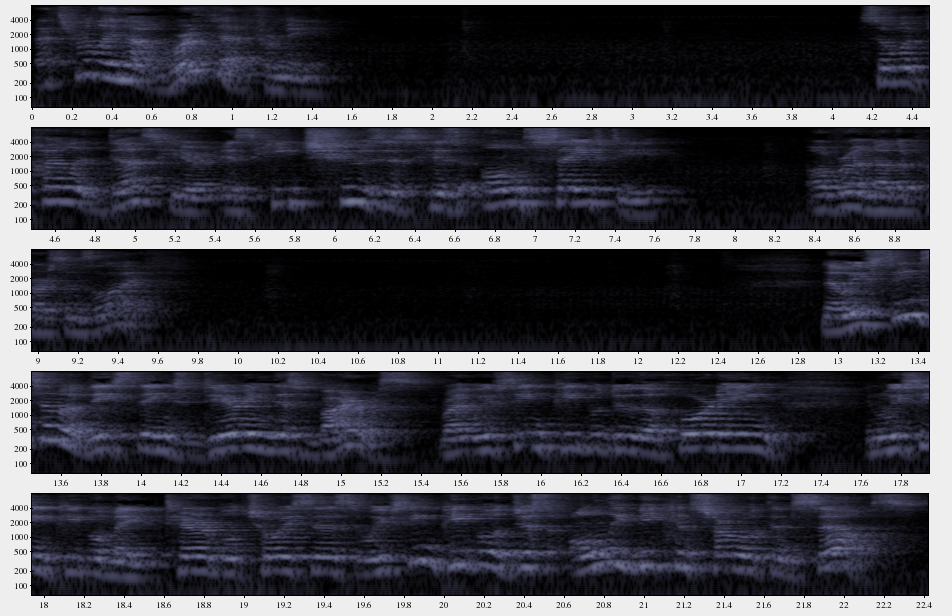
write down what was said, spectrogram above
that's really not worth that for me. So, what Pilate does here is he chooses his own safety over another person's life. Now, we've seen some of these things during this virus, right? We've seen people do the hoarding, and we've seen people make terrible choices. We've seen people just only be concerned with themselves,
